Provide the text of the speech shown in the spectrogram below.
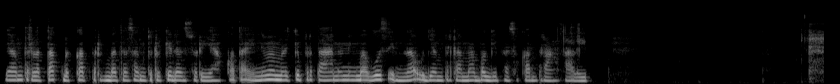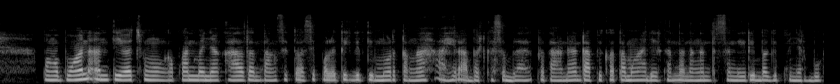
yang terletak dekat perbatasan Turki dan Suriah. Kota ini memiliki pertahanan yang bagus. Inilah ujian pertama bagi pasukan perang salib. Pengepungan Antioch mengungkapkan banyak hal tentang situasi politik di Timur Tengah akhir abad ke-11. Pertahanan rapi kota menghadirkan tantangan tersendiri bagi penyerbu.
